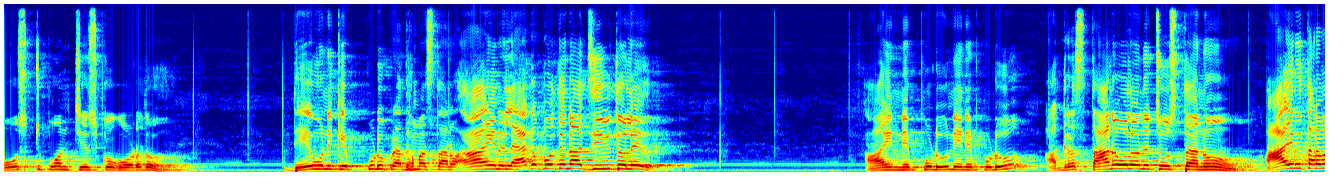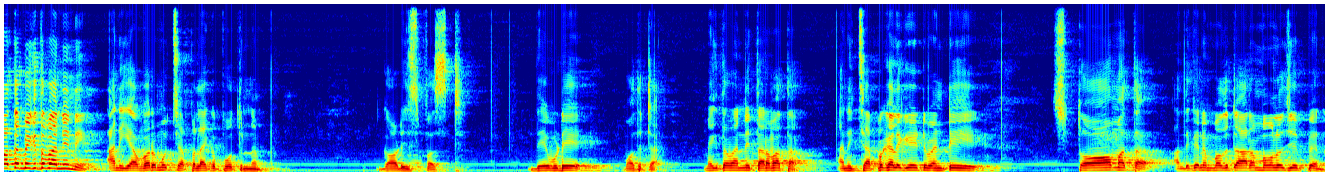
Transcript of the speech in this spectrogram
పోస్ట్ పోన్ చేసుకోకూడదు. దేవునికి ఎప్పుడు ప్రథమ స్థానం? ఆయన లేకపోతే నా జీవితం లేదు. ఆయన ఎప్పుడు నేను ఎప్పుడు అగ్రస్థానంలోనే చూస్తాను. ఆయన తర్వాత మిగతావన్నీ అని ఎవరము చెప్పలేకపోతున్నాం. God is first. దేవుడే మొదట. మిగతావన్నీ తర్వాత అని చెప్పగలిగేటువంటి స్తోమత. అందుకని మొదట ఆరంభంలో చెప్పాను.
